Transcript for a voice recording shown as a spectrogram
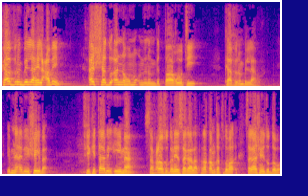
kaafirun biاllahi اlcadiim ashhadu anahu mu'minu bالطaaguuti kaafirun billah bur ibn abi shayba fi kitaab اliimaan safxada soddon iyo sagaalaad raqamka todoba sagaashan iyo toddobo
